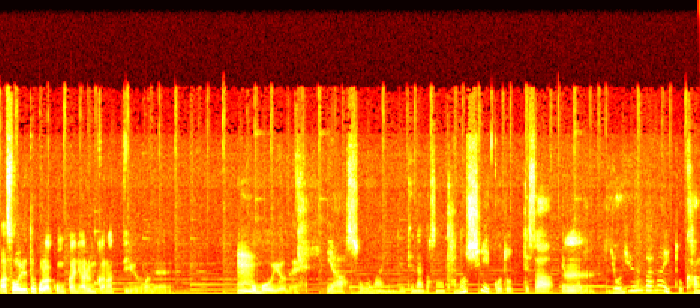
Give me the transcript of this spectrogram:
まあ、そういうところは根幹にあるんかなっていうのはね、うん。思うよね。いやそうなんよねでなんかその楽しいことってさやっぱり余裕がないと考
